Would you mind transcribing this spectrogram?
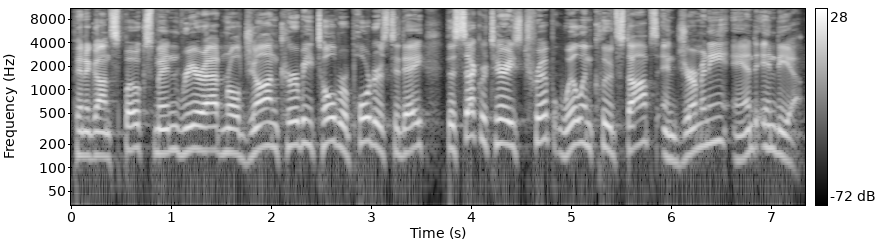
Pentagon spokesman Rear Admiral John Kirby told reporters today the Secretary's trip will include stops in Germany and India.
